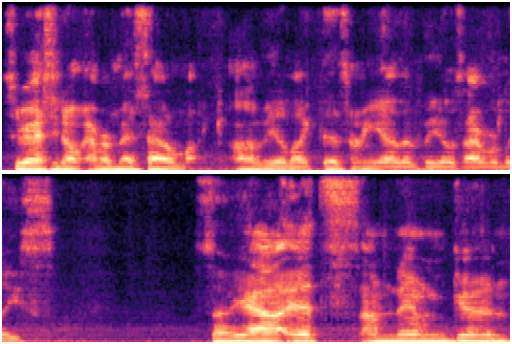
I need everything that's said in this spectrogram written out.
so you actually don't ever miss out on, like on a video like this or any other videos I release. So yeah, it's I'm doing good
